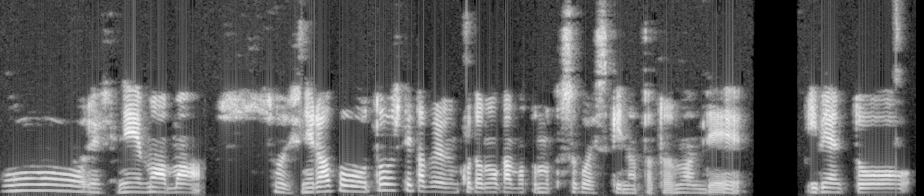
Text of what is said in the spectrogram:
そうですね。まあまあ、そうですね。ラボを通して多分子供がもともとすごい好きになったと思うんで、イベント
